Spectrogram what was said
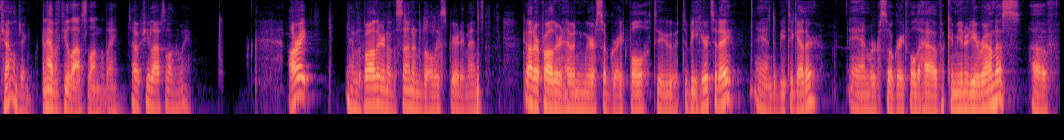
challenging. And have a few laughs along the way. Have a few laughs along the way. All right. In the name of the Father and of the Son and of the Holy Spirit. Amen. God our Father in heaven, we are so grateful to to be here today and to be together. And we're so grateful to have a community around us of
